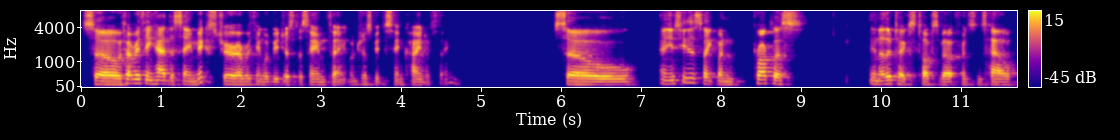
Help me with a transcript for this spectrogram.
So if everything had the same mixture, everything would be just the same thing. Would just be the same kind of thing. So, and you see this like when Proclus in other texts talks about, for instance, how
